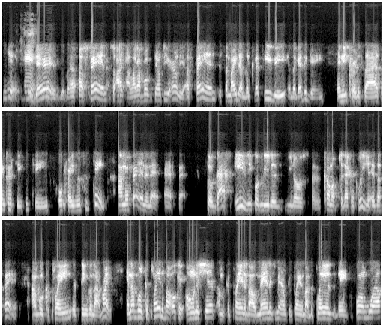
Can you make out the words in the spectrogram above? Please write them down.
Yeah, there is a fan. So I, I, like I broke down to you earlier. A fan is somebody that looks at TV and look at the game and he criticizes and critiques his team or praises his team. I'm a fan in that aspect. So that's easy for me to, you know, uh, come up to that conclusion as a fan. I'm going to complain if things are not right. And I'm going to complain about, okay, ownership. I'm going to complain about management. I'm complaining about the players that they ain't perform well.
